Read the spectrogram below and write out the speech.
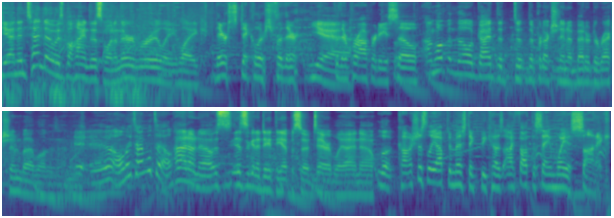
yeah, Nintendo is behind this one, and they're really like. They're sticklers for their Yeah. for their property, so I'm hoping they'll guide the, the, the production in a better direction, but well, uh, only time will tell. I don't know. This, this is gonna date the episode terribly. I know. Look, cautiously optimistic because I thought the same way as Sonic,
